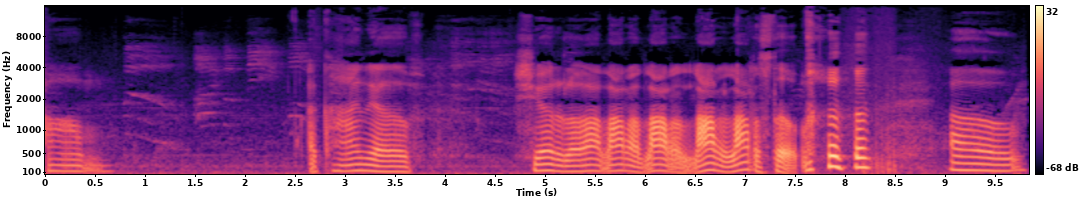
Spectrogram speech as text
Um, I kind of shared a lot, a lot, a lot, a lot, a lot of stuff. um,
